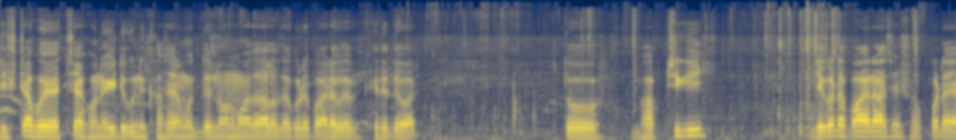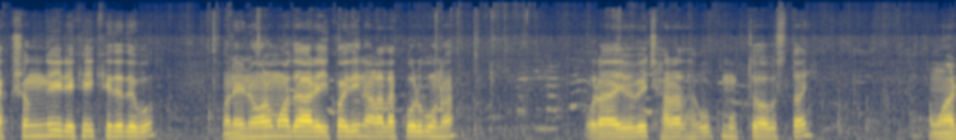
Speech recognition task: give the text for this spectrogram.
ডিস্টার্ব হয়ে যাচ্ছে এখন এইটুকুনি খাঁচার মধ্যে নর্মাল আলাদা করে পায়রাগুলোকে খেতে দেওয়ার। তো ভাবছি কি যে কটা পায়রা আছে সব কটা একসঙ্গেই রেখেই খেতে দেবো। মানে নর্মাদা আর এই কয়দিন আলাদা করব না। ওরা এইভাবে ছাড়া থাকুক মুক্ত অবস্থায়। আমার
